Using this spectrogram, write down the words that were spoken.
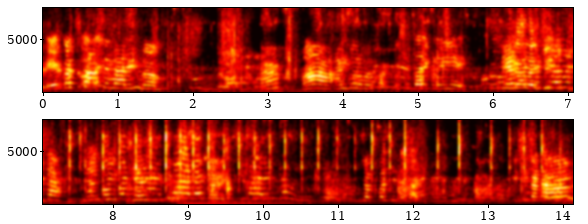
एकच तास आहे कार्यक्रम. हा? आई बरोबर. इकडे ये. चप्पल तिथे काढ. इशिता काढ.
